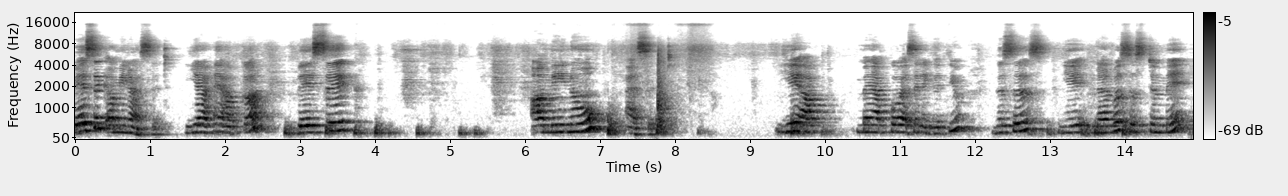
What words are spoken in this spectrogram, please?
basic amino acid यह है आपका बेसिक अमीनो एसिड ये आप, मैं आपको ऐसे लिख देती हूँ. दिस इज़ ये नर्वस सिस्टम में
